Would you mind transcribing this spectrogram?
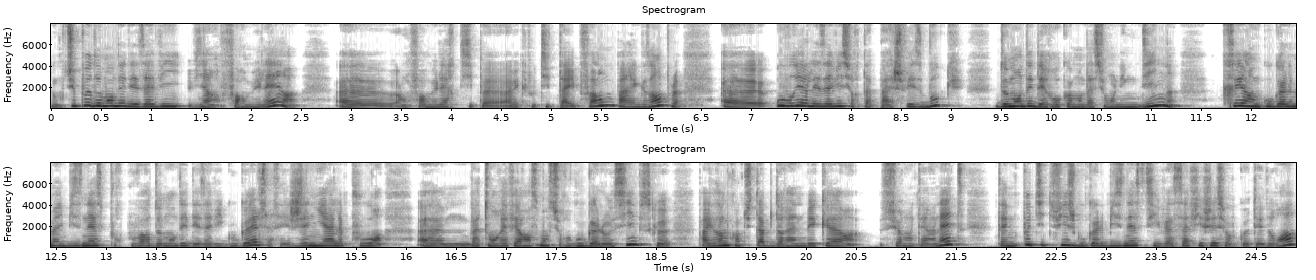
Donc tu peux demander des avis via un formulaire, euh, un formulaire type euh, avec l'outil Typeform par exemple, euh, ouvrir les avis sur ta page Facebook, demander des recommandations LinkedIn, créer un Google My Business pour pouvoir demander des avis Google, ça c'est génial pour euh, bah, ton référencement sur Google aussi, parce que par exemple quand tu tapes Dorian Baker sur internet, tu as une petite fiche Google Business qui va s'afficher sur le côté droit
